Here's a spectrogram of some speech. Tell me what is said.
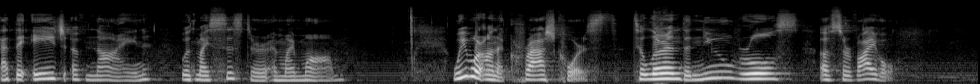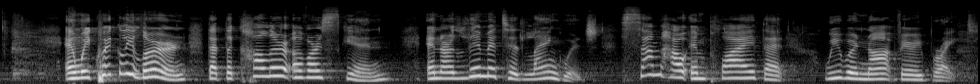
at the age of nine with my sister and my mom, we were on a crash course to learn the new rules of survival. And we quickly learned that the color of our skin and our limited language somehow implied that we were not very bright.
